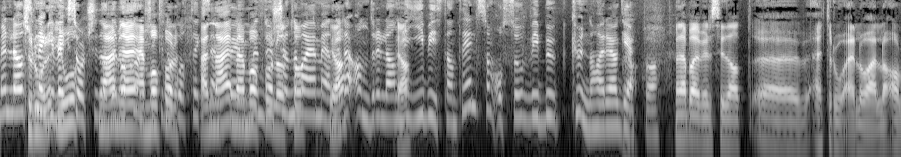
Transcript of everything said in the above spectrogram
Men la oss tror, legge vekk Sotsji, da. det var kanskje ikke noe godt eksempel. Nei, men, men, du skjønner hva jeg mener. Ja, det er andre land vi gir bistand til, som også vi kunne ha reagert på. Men jeg bare vil si at uh, jeg tror LHL og alle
